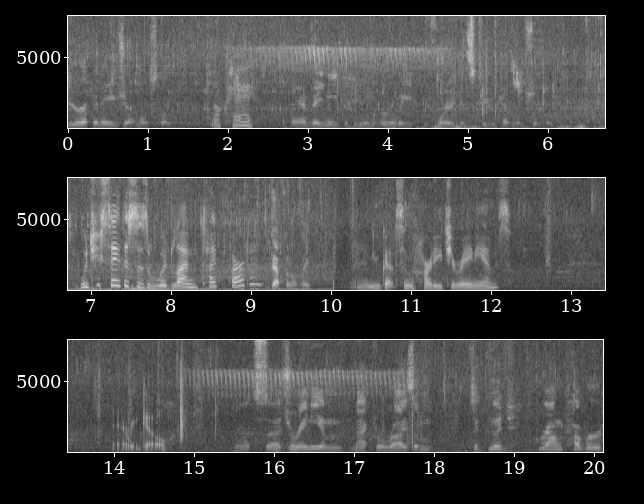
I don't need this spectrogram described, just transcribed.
Europe and Asia mostly, Okay. and they need to bloom early before it gets too heavily shaded. Would you say this is a woodland type garden? Definitely. And you've got some hardy geraniums. There we go. That's uh, geranium macrorhizum. It's a good ground cover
